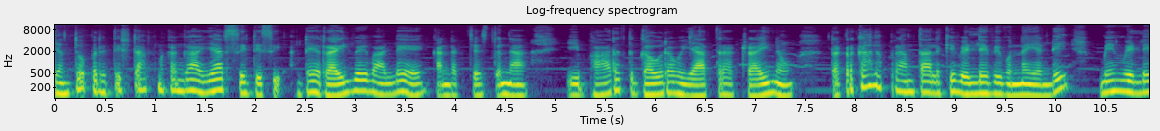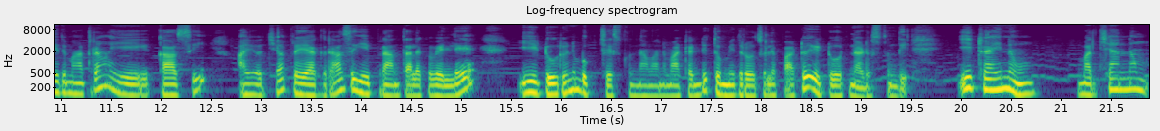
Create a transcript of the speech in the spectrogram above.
ఎంతో ప్రతిష్టాత్మకంగా ఐఆర్సీటీసీ అంటే రైల్వే వాళ్ళే కండక్ట్ చేస్తున్న ఈ భారత్ గౌరవ యాత్ర ట్రైన్ రకరకాల ప్రాంతాలకి వెళ్ళేవి ఉన్నాయండి. మేము వెళ్ళేది మాత్రం ఈ కాశీ అయోధ్య ప్రయాగ్రాజ్ ఈ ప్రాంతాలకు వెళ్ళే ఈ టూరుని బుక్ చేసుకున్నాం అనమాట అండి. తొమ్మిది రోజుల పాటు ఈ టూర్ నడుస్తుంది. ఈ ట్రైను మధ్యాహ్నం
